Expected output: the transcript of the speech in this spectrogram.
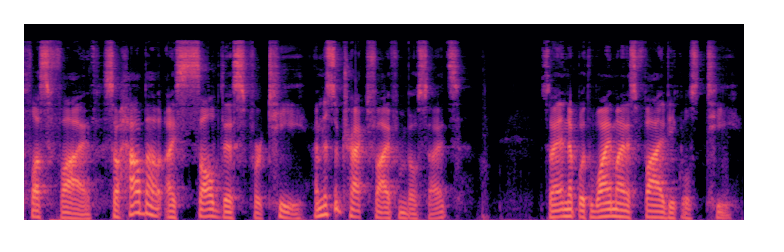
plus 5. So how about I solve this for t? I'm going to subtract 5 from both sides. So I end up with y minus 5 equals t.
